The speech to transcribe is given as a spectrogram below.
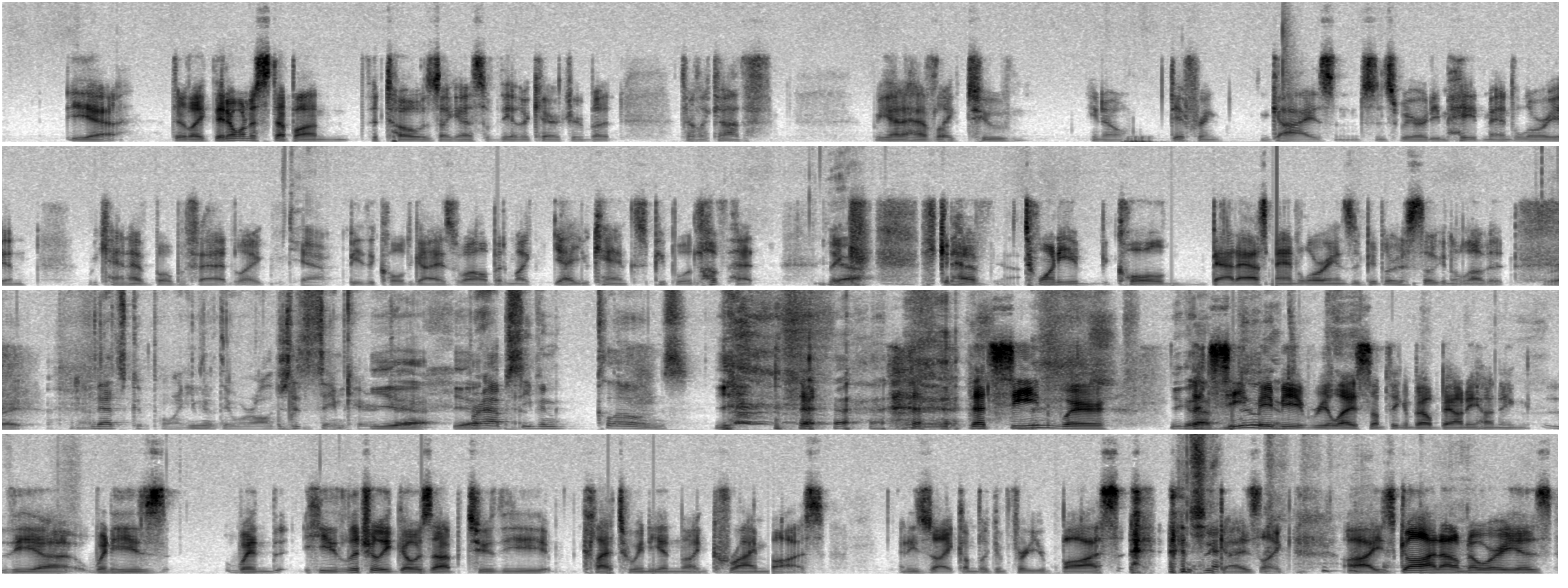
yeah they're like they don't want to step on the toes I guess of the other character, but they're like ah the f- we gotta have like two you know different guys, and since we already made Mandalorian, we can't have Boba Fett like Yeah. be the cold guy as well. But I'm like yeah you can because people would love that. Like Yeah. you can have 20 cold badass Mandalorians and people are still gonna love it. right. That's a good point. Even if they were all just the same character. Yeah, yeah. Perhaps even clones. Yeah. That scene where that have scene made me realize something about bounty hunting. The uh, when he's when he literally goes up to the Klatooinian like crime boss, and he's like, "I'm looking for your boss," and the guy's like, "Ah, he's gone. I don't know where he is."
